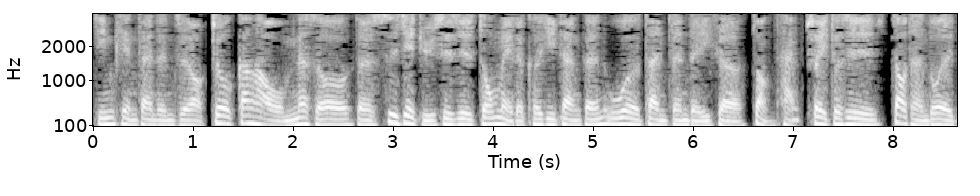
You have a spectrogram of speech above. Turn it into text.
晶片战争》之后，就刚好我们那时候的世界局势是中美的科技战跟乌俄战争的一个状态。所以就是造成很多的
